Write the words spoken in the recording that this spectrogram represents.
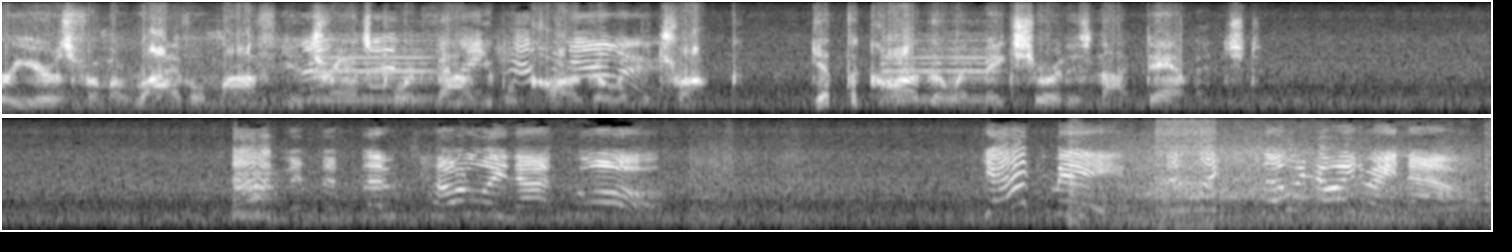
Couriers from a rival mafia transport valuable cargo in the trunk. Get the cargo and make sure it is not damaged. This is so totally not cool. Get me! I'm like so annoyed right now.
